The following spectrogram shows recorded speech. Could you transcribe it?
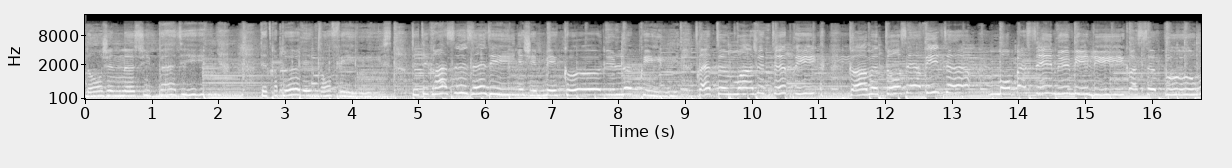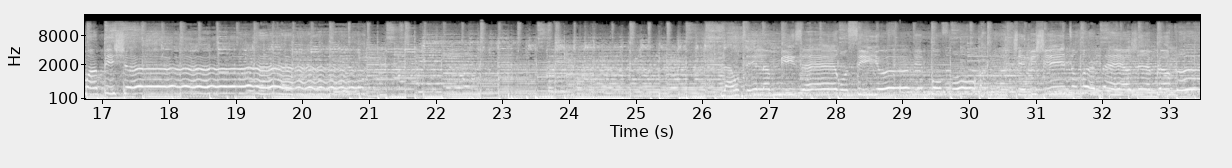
Non, je ne suis pas digne d'être appelé ton fils. De tes grâces indignes, j'ai méconnu le prix. Traite-moi, je te prie, comme ton serviteur. Mon passé m'humilie, grâce pour moi pécheur. Et la misère ont sillonné mon front. J'ai fiché ton repère, j'implore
